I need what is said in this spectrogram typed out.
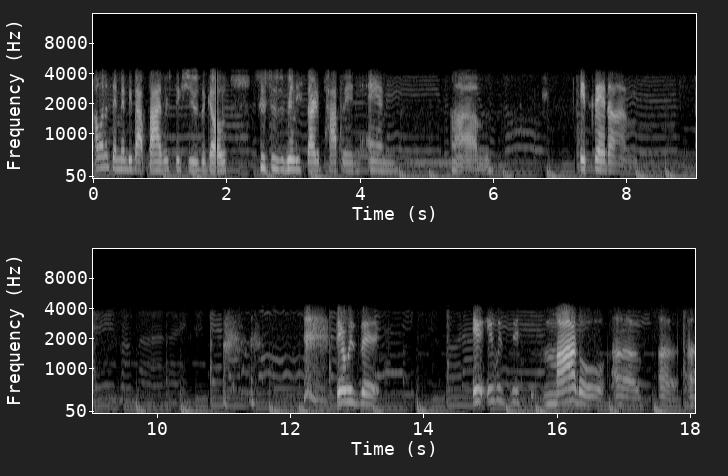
I want to say maybe about 5 or 6 years ago susus really started popping and um, it said um, there was a it, it was this model of a, a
